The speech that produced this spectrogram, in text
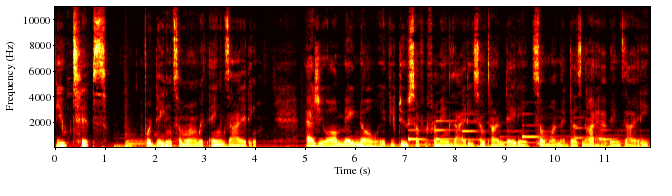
few tips for dating someone with anxiety. As you all may know, if you do suffer from anxiety, sometimes dating someone that does not have anxiety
